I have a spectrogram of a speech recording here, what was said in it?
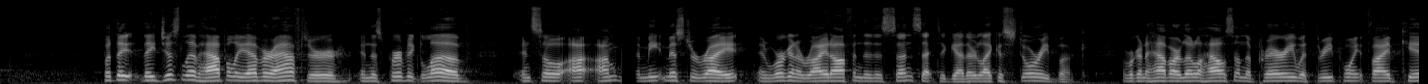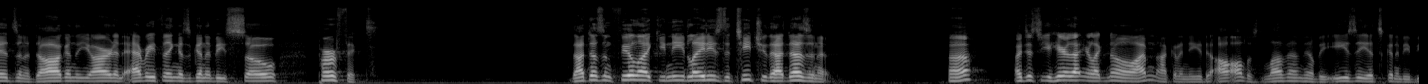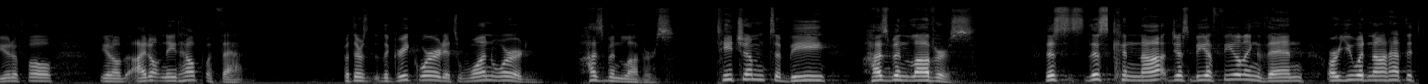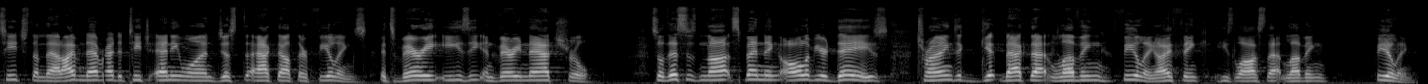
But they, they just live happily ever after in this perfect love. And so I, am going to meet Mr. Right, and we're going to ride off into the sunset together like a storybook. We're going to have our little house on the prairie with 3.5 kids and a dog in the yard, and everything is going to be so perfect. That doesn't feel like you need ladies to teach you that, doesn't it? Huh? I just, you hear that and you're like, no, I'm not going to need, I'll, I'll just love him. He'll be easy. It's going to be beautiful. You know, I don't need help with that. But there's the Greek word, it's one word husband lovers. Teach them to be husband lovers. This, this cannot just be a feeling then, or you would not have to teach them that. I've never had to teach anyone just to act out their feelings. It's very easy and very natural. So, this is not spending all of your days trying to get back that loving feeling. I think he's lost that loving feeling.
